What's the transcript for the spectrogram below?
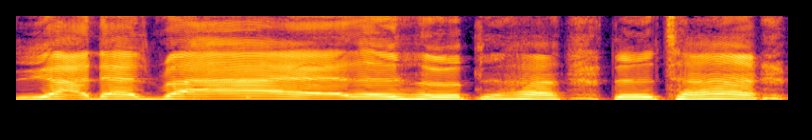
yeah, that's right. The time.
